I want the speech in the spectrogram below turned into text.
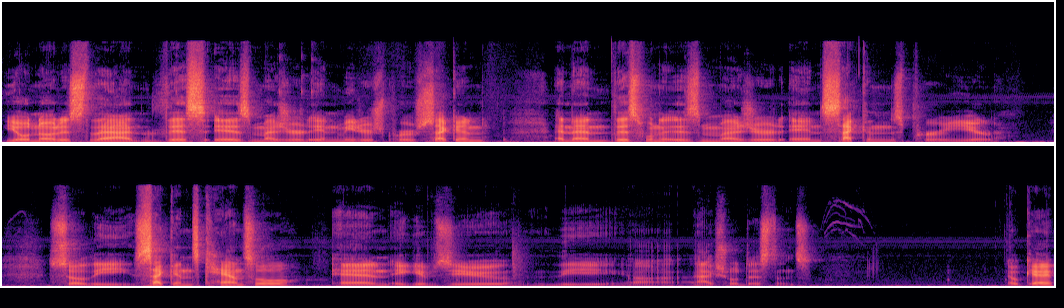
you'll notice that this is measured in meters per second and then this one is measured in seconds per year. So the seconds cancel and it gives you the uh, actual distance. Okay?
